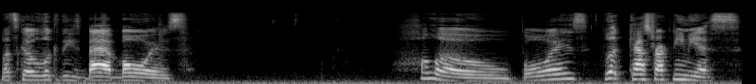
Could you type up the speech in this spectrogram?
Let's go look at these bad boys. Hello, boys. Look, gastrocnemius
